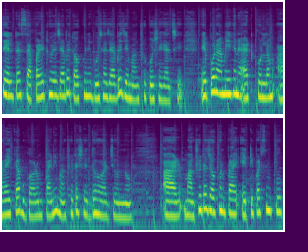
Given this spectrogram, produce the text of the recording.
তেলটা সেপারেট হয়ে যাবে, তখনই বোঝা যাবে যে মাংস কষে গেছে। এরপর আমি এখানে অ্যাড করলাম আড়াই কাপ গরম পানি মাংসটা সেদ্ধ হওয়ার জন্য। আর মাংসটা যখন প্রায় এইটি পার্সেন্ট কুক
